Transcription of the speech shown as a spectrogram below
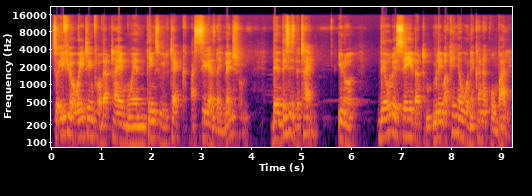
So if you are waiting for that time when things will take a serious dimension, then this is the time. You know, they always say that Mlima Kenya huonekana kwa umbali.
